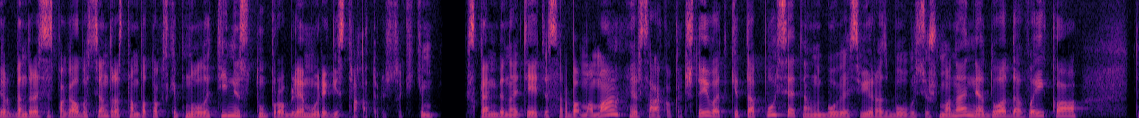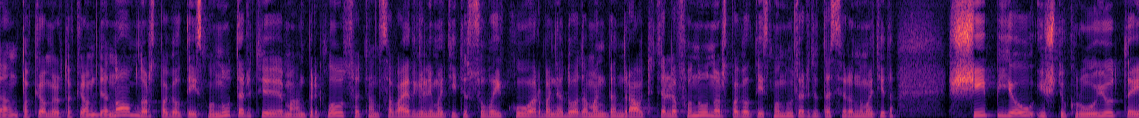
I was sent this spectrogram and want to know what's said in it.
ir bendrasis pagalbos centras tampa toks kaip nuolatinis tų problemų registratorius. Sakykime, skambina tėtis arba mama ir sako, kad štai va kita pusė, ten buvęs vyras, buvusi žmona, neduoda vaiko ten tokiom ir tokiom dienom, nors pagal teismo nutartį man priklauso ten savaitgalį matyti su vaiku arba neduoda man bendrauti telefonu, nors pagal teismo nutartį tas yra numatyta. Šiaip jau iš tikrųjų, tai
